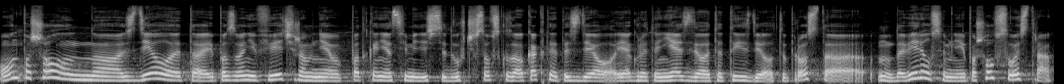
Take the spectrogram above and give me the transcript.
Он пошел, он э, сделал это, и позвонив вечером мне под конец 72 часов, сказал, как ты это сделал? Я говорю, это не я сделал, это ты сделал. Ты просто ну, доверился мне и пошел в свой страх.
